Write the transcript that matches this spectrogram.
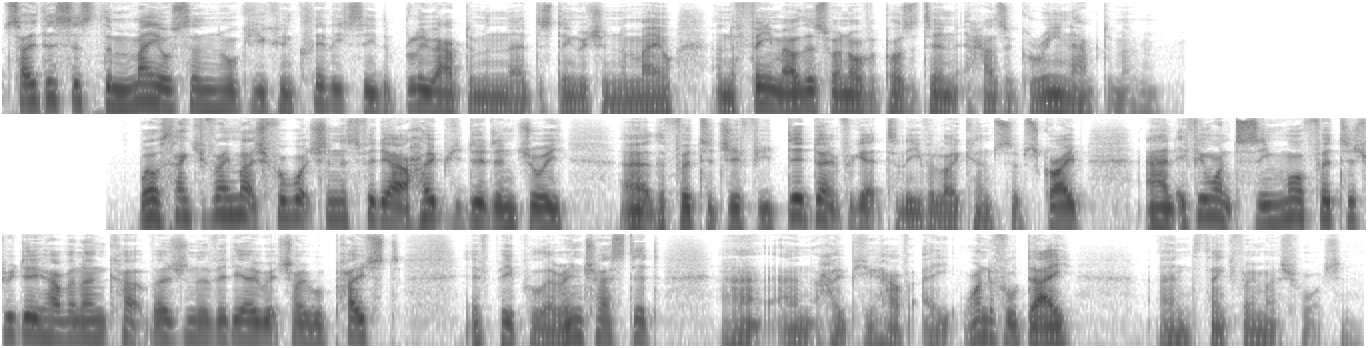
So this is the male southern hawker. You can clearly see the blue abdomen there distinguishing the male and the female, this one ovipositing, has a green abdomen. Well, thank you very much for watching this video. I hope you did enjoy uh, the footage. If you did, don't forget to leave a like and subscribe. And if you want to see more footage, we do have an uncut version of the video which I will post if people are interested. Uh, and I hope you have a wonderful day. And thank you very much for watching.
